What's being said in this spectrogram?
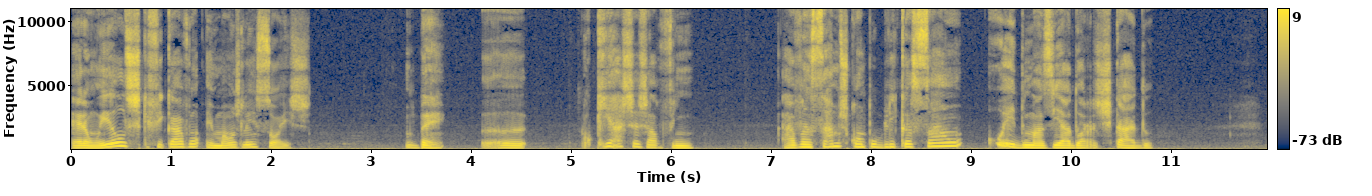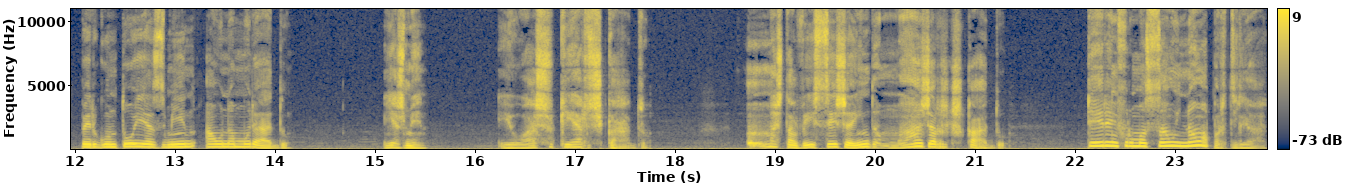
eram eles que ficavam em mãos lençóis. Bem, uh, o que achas, Alvin? Avançamos com a publicação ou é demasiado arriscado? Perguntou Yasmin ao namorado. Yasmin, eu acho que é arriscado. Mas talvez seja ainda mais arriscado ter a informação e não a partilhar.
